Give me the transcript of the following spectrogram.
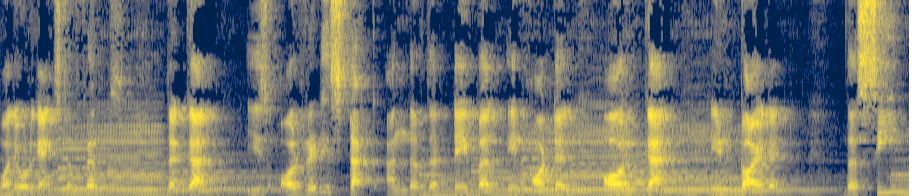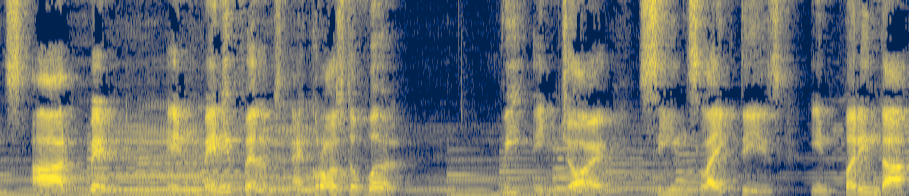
Bollywood gangster films. The gun is already stuck under the table in hotel or gun in toilet. The scenes are built in many films across the world. We enjoy scenes like these in Parinda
